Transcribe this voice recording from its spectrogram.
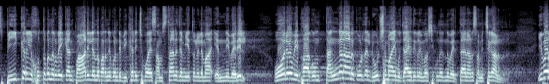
സ്പീക്കറിൽ ഹുത്തുബ നിർവഹിക്കാൻ പാടില്ലെന്ന് പറഞ്ഞുകൊണ്ട് വിഘടിച്ചു പോയ സംസ്ഥാന ജമിയത്തുലമ എന്നിവരിൽ ഓരോ വിഭാഗവും തങ്ങളാണ് കൂടുതൽ രൂക്ഷമായി മുജാഹിദികളെ വിമർശിക്കുന്നതെന്ന് വരുത്താനാണ് ശ്രമിച്ചു കാണുന്നത്. ഇവർ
